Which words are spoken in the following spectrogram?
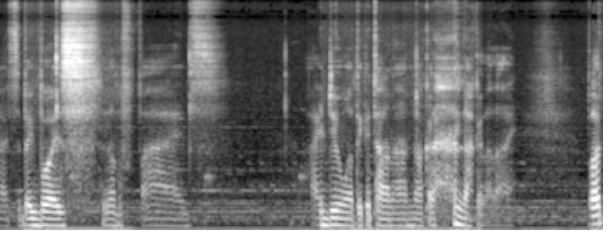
That's the big boys. Level 5s. I do want the katana, I'm not gonna I'm not gonna lie. But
